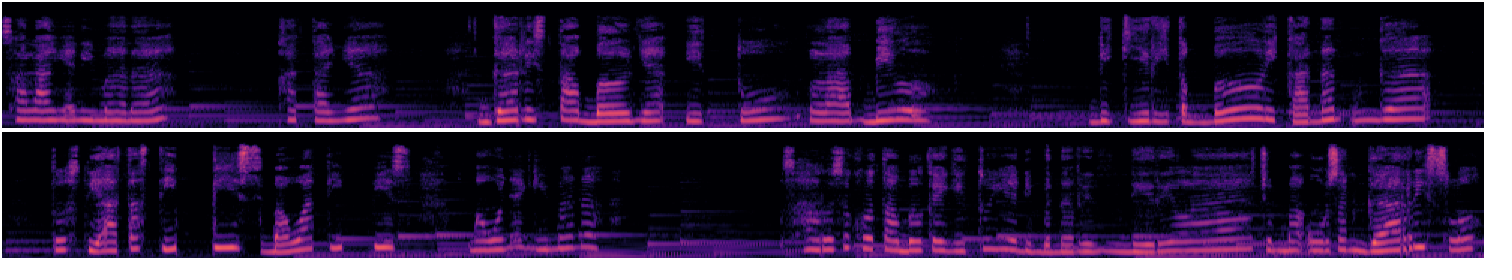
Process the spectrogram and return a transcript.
Salahnya di mana? Katanya garis tabelnya itu labil. Di kiri tebel di kanan enggak. Terus di atas tipis bawah tipis. Maunya gimana? Seharusnya kalau tabel kayak gitu ya dibenerin sendiri lah. Cuma urusan garis loh.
